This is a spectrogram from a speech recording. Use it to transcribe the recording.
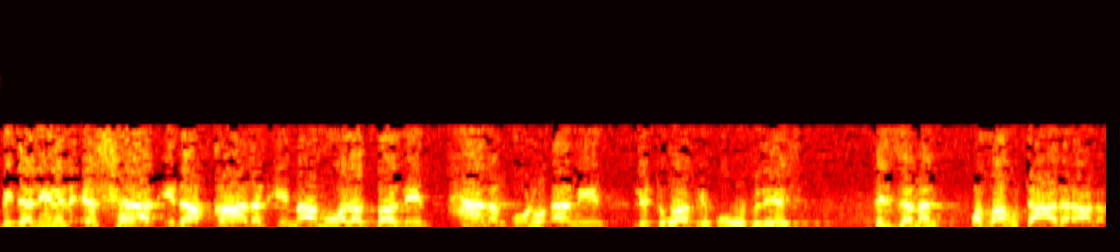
بدليل الإرشاد إذا قال الإمام ولا الضالين حالا قولوا آمين لتوافقوه في الإيش؟ في الزمن. والله تعالى أعلم.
